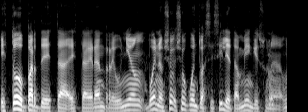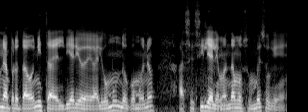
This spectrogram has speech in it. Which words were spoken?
es todo parte de esta, de esta gran reunión. Bueno, yo, yo cuento a Cecilia también, que es una, una protagonista del diario de Galgomundo, como no. A Cecilia le mandamos un beso, que,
